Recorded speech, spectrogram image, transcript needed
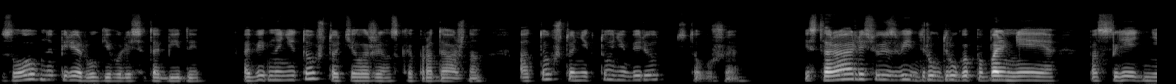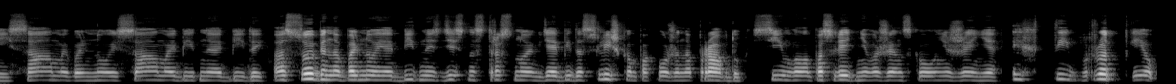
злобно переругивались от обиды. Обидно не то, что тело женское продажно, а то, что никто не берет-то уже. И старались уязвить друг друга побольнее, последней, самой больной, самой обидной обидой. Особенно больной и обидной здесь на Страстной, где обида слишком похожа на правду, символом последнего женского унижения. Эх ты, в рот ее...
